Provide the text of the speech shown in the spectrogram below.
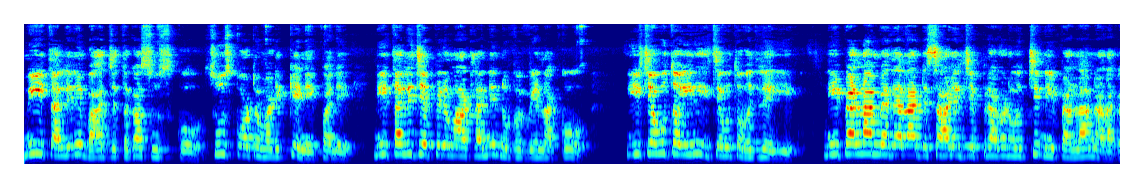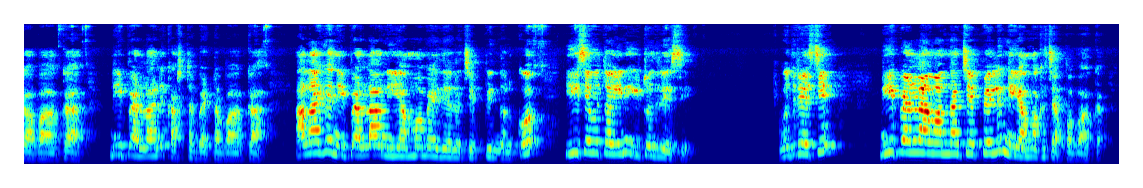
మీ తల్లిని బాధ్యతగా చూసుకో. చూసుకోవటం వడికే నీ పని. నీ తల్లి చెప్పిన మాటలన్నీ నువ్వు వినకు. ఈ చెవుతో ఇని ఈ చెవుతో వదిలేయి. నీ పెళ్ళాం మీద ఎలాంటి సాడీలు చెప్పినా కూడా వచ్చి నీ పెళ్ళాన్ని అడగబాక. నీ పెళ్ళాన్ని కష్టపెట్టబాక. అలాగే నీ పెళ్ళాం నీ అమ్మ మీద ఏమైనా చెప్పిందనుకో ఈ చెవితో ఇని ఇటు వదిలేసి. వదిలేసి నీ పెళ్ళాం అందని చెప్పి నీ అమ్మకి చెప్పబాక.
